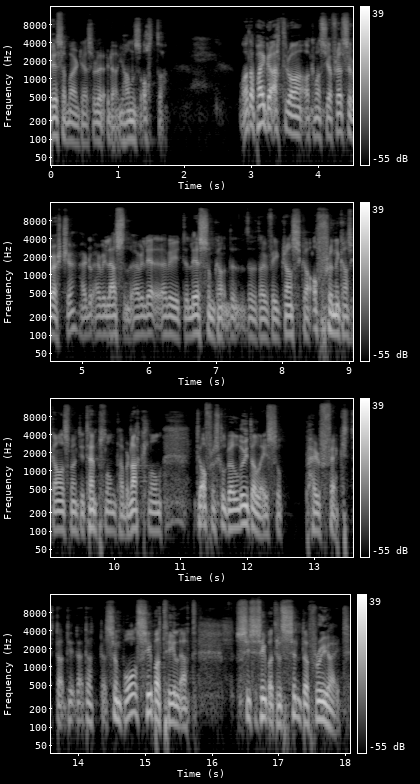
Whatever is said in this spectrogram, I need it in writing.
lesa mer til, så er det Johannes 8. Og hatt peker etter å, kan man si, frelseverket. Her, her vi leser, her vi, her vi leser om, da vi fikk granska offrene kanskje gammelsment til tempelen, tabernaklen, til offrene skulle være lydelig, så perfekt. Det, det, det, det symbol sier bare til at, sier bare til synd og frihet.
